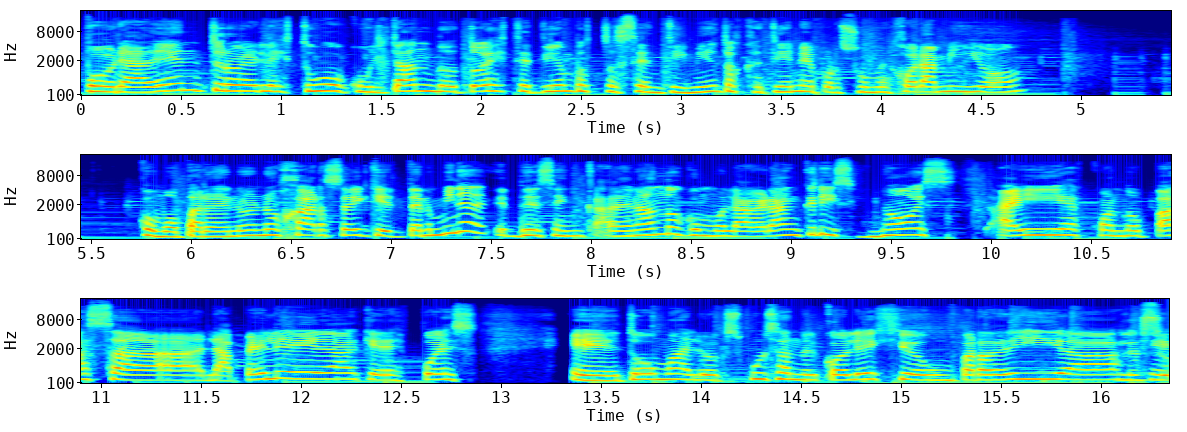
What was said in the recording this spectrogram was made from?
por adentro él estuvo ocultando todo este tiempo estos sentimientos que tiene por su mejor amigo, como para no enojarse, y que termina desencadenando como la gran crisis, ¿no? Es, ahí es cuando pasa la pelea, que después eh, Toma lo expulsan del colegio un par de días, Lo que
